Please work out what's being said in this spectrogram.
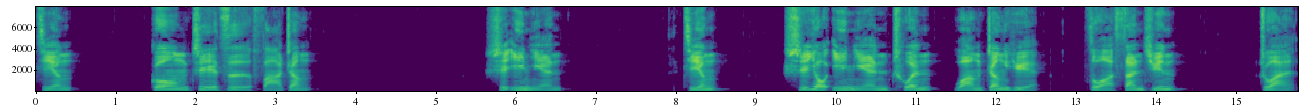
经公至自伐郑。十一年，经时又一年春，王正月，作三军。传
